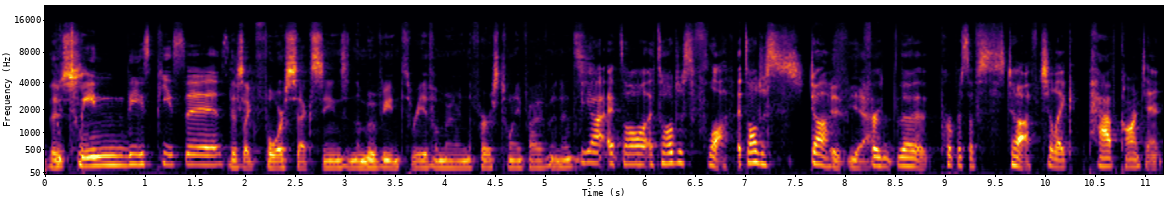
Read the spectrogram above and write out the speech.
Between these pieces. there's like four sex scenes in the movie, and three of them are in the first 25 minutes. Yeah, it's all it's all just fluff. It's all just stuff It- yeah. for the purpose of stuff to like have content.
